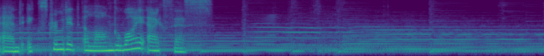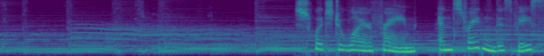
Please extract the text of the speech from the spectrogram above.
and extrude it along the y-axis. Switch to wireframe and straighten this face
